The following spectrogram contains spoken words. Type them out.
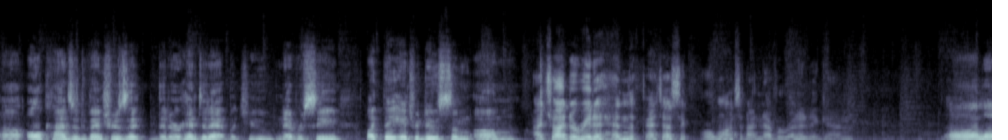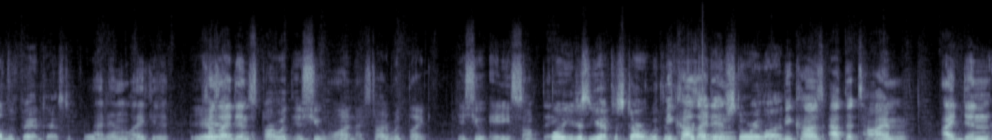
uh, all kinds of adventures that, that are hinted at but you never see. Like they introduced some. Um, I tried to read ahead in the Fantastic Four once, and I never read it again. oh, I love the Fantastic Four. I didn't like it because I didn't start with issue one. I started with like issue eighty something. Well, you just you have to start with a because I didn't storyline. because at the time I didn't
